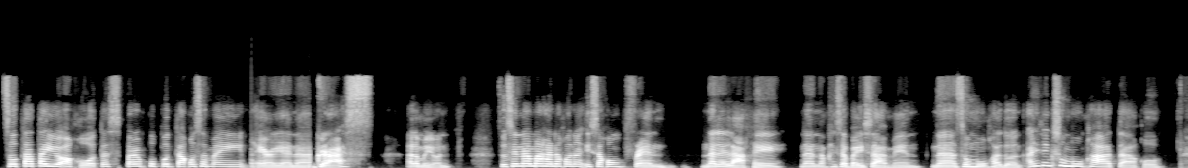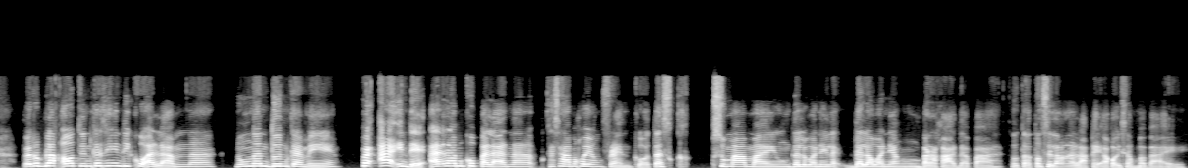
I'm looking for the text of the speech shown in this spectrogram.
so tatayo ako, tas parang pupunta ako sa may area na grass. Alam mo yon So, sinamahan ako ng isa kong friend na lalaki na nakisabay sa amin na sumuka doon. I think sumuka ata ako. Pero blackout yun kasi hindi ko alam na nung nandun kami, pa, ah, hindi. Alam ko pala na kasama ko yung friend ko. tas sumama yung dalawa nila dalawa niyang barkada pa. So tatlo silang lalaki, ako isang babae.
